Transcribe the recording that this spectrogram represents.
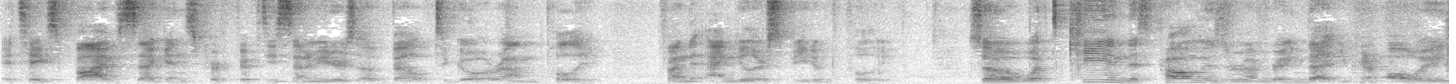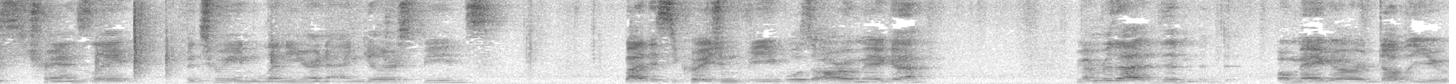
It takes 5 seconds for 50 centimeters of belt to go around the pulley. Find the angular speed of the pulley. So what's key in this problem is remembering that you can always translate between linear and angular speeds by this equation v equals r omega. Remember that the omega or w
